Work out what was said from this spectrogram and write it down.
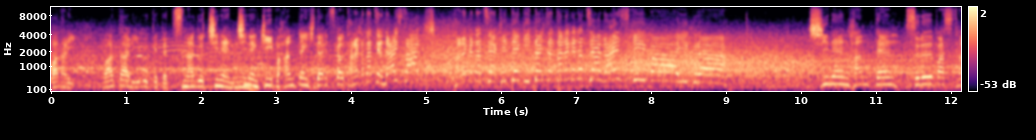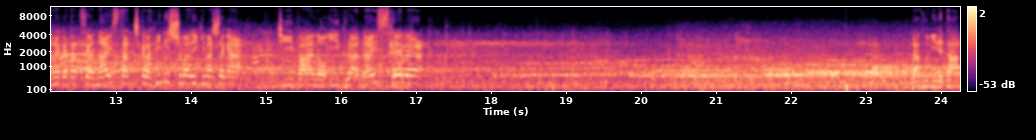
渡り渡り受けてつなぐ知念。知念キープ反転左使う。田中達也ナイスタッチ。田中達也決定機1対1田中達也。ナイスキーパーいくら知念反転スルーパス田中達也ナイスタッチからフィニッシュまで行きましたがキーパーの飯倉ナイスセーブ。ラフに入れた。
